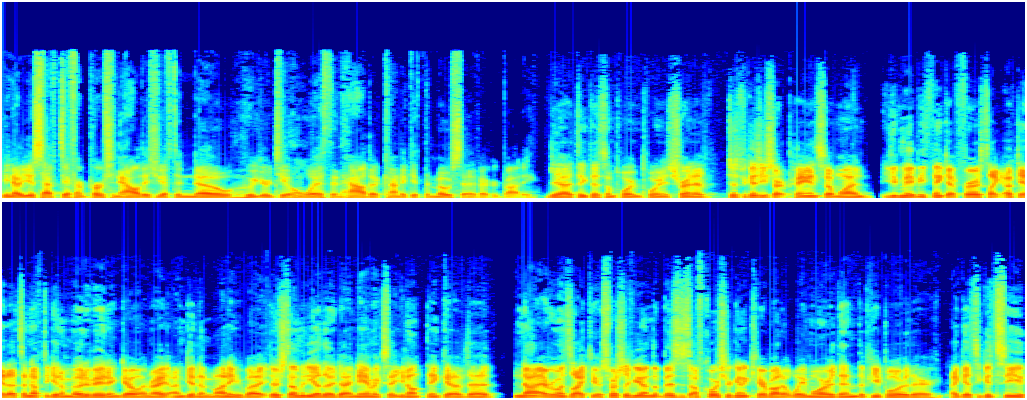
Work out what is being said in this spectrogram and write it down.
you know, you just have different personalities. You have to know who you're dealing with and how to kind of get the most out of everybody. Yeah, I think that's an important point. Is trying to just because you start paying someone, you maybe think at first like, okay, that's enough to get them motivated and going, right? I'm getting money, but there's so many other dynamics that you don't think of that not everyone's like you, especially if you own the business. Of course, you're going to care about it way more than the people who are there. I guess you could see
